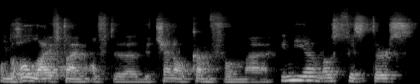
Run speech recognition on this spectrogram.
on the whole lifetime of the, the channel come from uh, India, most visitors,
